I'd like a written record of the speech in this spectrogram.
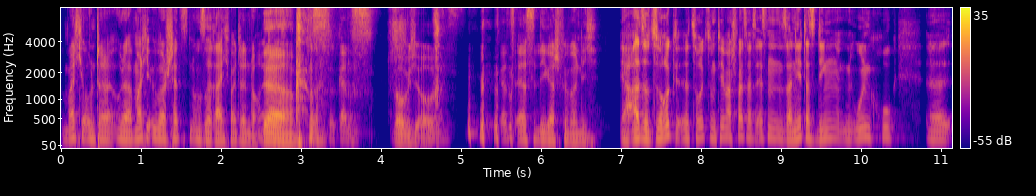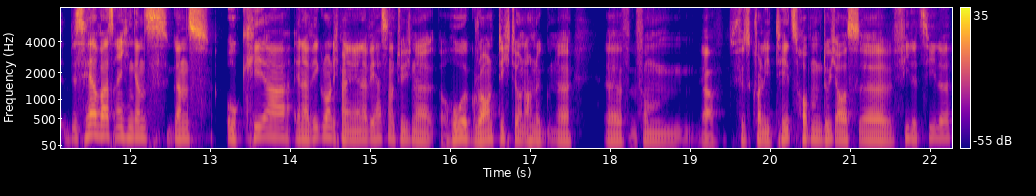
manche unter oder manche überschätzen unsere Reichweite dann doch Ja, etwas. So ganz, glaube ich auch. ganz erste Liga spielen wir nicht. Ja, also zurück, äh, zurück zum Thema Schwarz-Weiß Essen saniert das Ding in Uhlenkrug. Äh, bisher war es eigentlich ein ganz, ganz okayer NRW-Ground. Ich meine, in NRW hast du natürlich eine hohe Grounddichte und auch eine, eine äh, vom, ja, fürs Qualitätshoppen durchaus äh, viele Ziele.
